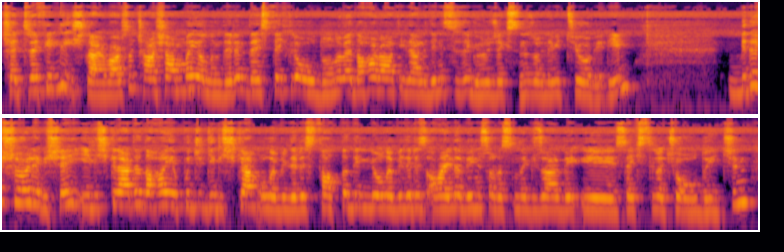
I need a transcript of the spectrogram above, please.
çetrefilli işler varsa çarşambayı alın derim. Destekli olduğunu ve daha rahat ilerlediğini siz de göreceksiniz. Öyle bir tüyo vereyim. Bir de şöyle bir şey, ilişkilerde daha yapıcı, girişken olabiliriz, tatlı dilli olabiliriz. Ayla Venüs arasında güzel bir e, sekstil açı olduğu için.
